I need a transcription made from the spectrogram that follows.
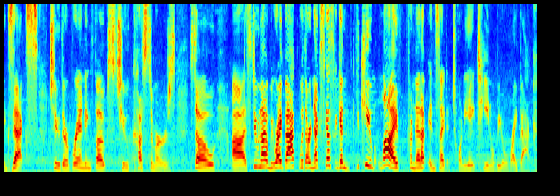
execs to their branding folks to customers. So uh, Stu and I will be right back with our next guest. Again, theCUBE live from NetApp Insight 2018. We'll be right back.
